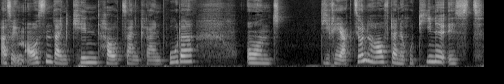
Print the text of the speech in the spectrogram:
Also im Außen, dein Kind haut seinen kleinen Bruder und die Reaktion darauf, deine Routine ist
